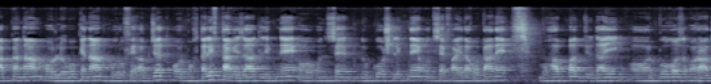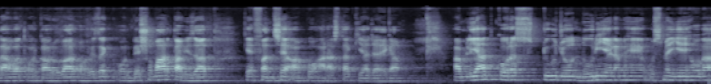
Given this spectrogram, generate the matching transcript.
आपका नाम और लोगों के नाम, हरूफ अबजद और मुख्तलिफ़ तावीज़ात लिखने और उनसे नकोश लिखने, उनसे फ़ायदा उठाने, मोहब्बत, जुदाई और बुग़ और अदावत और कारोबार और रिज़क और बेशुमार तावीज़ात के फ़न से आपको आरास्ता किया जाएगा। अमलियात कोरस टू जो नूरी इलम है, उसमें ये होगा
